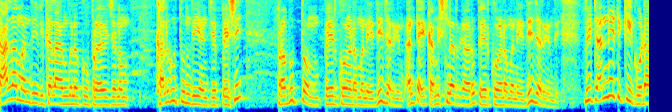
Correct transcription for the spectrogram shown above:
చాలామంది వికలాంగులకు ప్రయోజనం కలుగుతుంది అని చెప్పేసి ప్రభుత్వం పేర్కొనడం అనేది జరిగింది. అంటే కమిషనర్ గారు పేర్కొనడం అనేది జరిగింది. వీటన్నిటికీ కూడా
